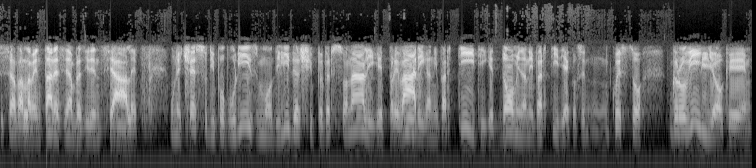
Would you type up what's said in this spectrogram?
sistema parlamentare e sistema presidenziale, un eccesso di populismo, di leadership personali che prevaricano i partiti, che dominano i partiti, ecco, se questo groviglio che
